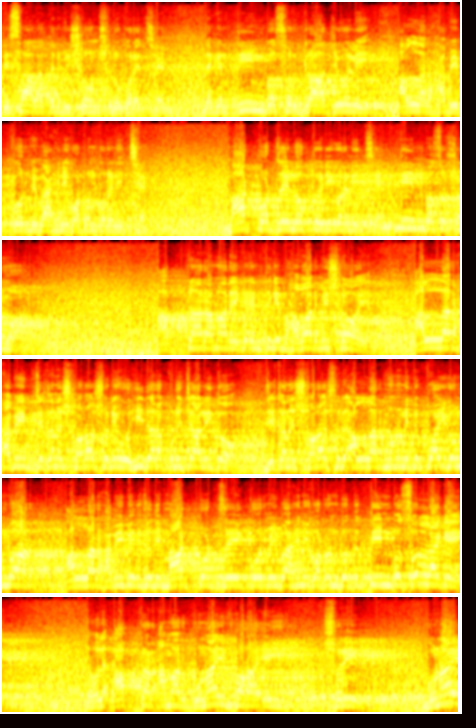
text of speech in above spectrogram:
রিসালাতের মিশন শুরু করেছেন। দেখেন, তিন বছর গ্রাজুয়ালি আল্লাহর হাবিব কর্মী বাহিনী গঠন করে নিচ্ছেন। মাঠ পর্যায়ে লোক তৈরি করে নিচ্ছেন। তিন বছর সময়। আপনার আমার এখান থেকে ভাবার বিষয়, আল্লাহর হাবিব যেখানে সরাসরি ওহি দ্বারা পরিচালিত, যেখানে সরাসরি আল্লাহর মনোনীত পয়গম্বর, আল্লাহর হাবিবের যদি মাঠ পর্যায়ে কর্মী বাহিনী গঠন করতে তিন বছর লাগে তাহলে আপনার, আমার গুনায় ভরা এই শরীর, গুনায়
